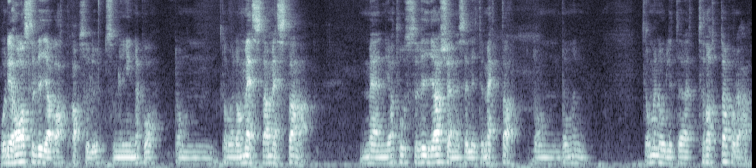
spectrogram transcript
Och det har Sevilla varit absolut, som ni är inne på. De, de är de mesta mästarna. Men jag tror Sevilla känner sig lite mätta. De, de, är, de är nog lite trötta på det här,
